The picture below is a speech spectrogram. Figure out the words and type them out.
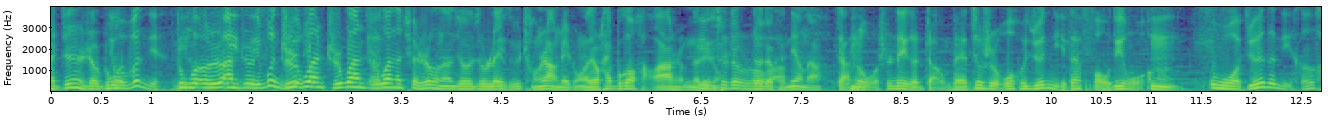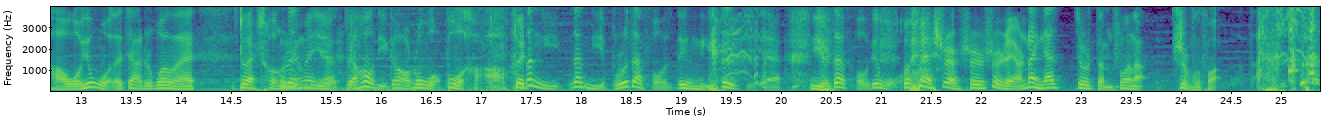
哎，真是这中国，我问你，中国按直直观直观直观的，确实可能就就类似于承让这种了，就是还不够好啊什么的这种。是这么说，对对，肯定的。假设我是那个长辈，就是我会觉得你在否定我。嗯。我觉得你很好，我用我的价值观来对承认你，然后你告诉我说我不好，对，那你那你不是在否定你自己，你是在否定我。对，是是是这样。那应该就是怎么说呢？是不错，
